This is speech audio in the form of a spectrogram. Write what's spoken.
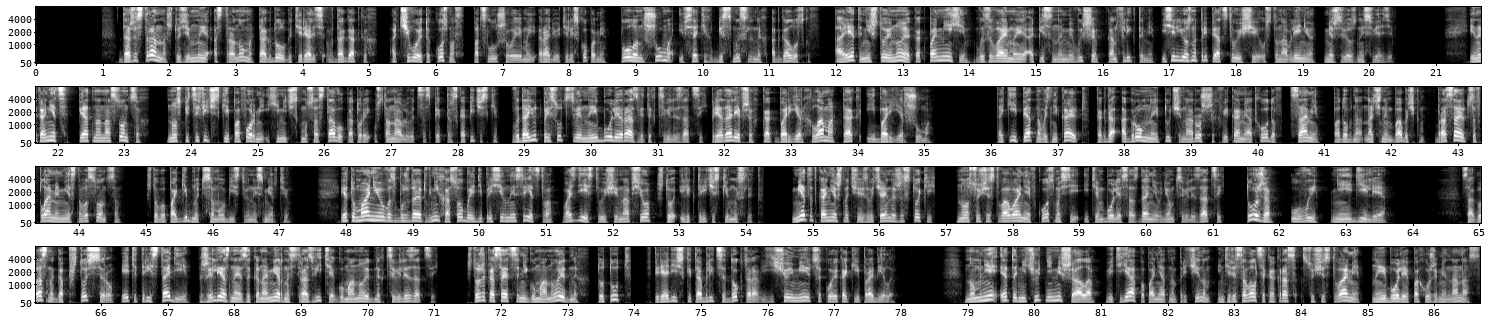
Даже странно, что земные астрономы так долго терялись в догадках, Отчего это космос, подслушиваемый радиотелескопами, полон шума и всяких бессмысленных отголосков? А это не что иное, как помехи, вызываемые описанными выше конфликтами и серьезно препятствующие установлению межзвездной связи. И, наконец, пятна на солнцах, но специфические по форме и химическому составу, который устанавливается спектроскопически, выдают присутствие наиболее развитых цивилизаций, преодолевших как барьер хлама, так и барьер шума. Такие пятна возникают, когда огромные тучи наросших веками отходов сами, подобно ночным бабочкам, бросаются в пламя местного солнца, чтобы погибнуть самоубийственной смертью. Эту манию возбуждают в них особые депрессивные средства, воздействующие на все, что электрически мыслит. Метод, конечно, чрезвычайно жестокий, но существование в космосе и тем более создание в нем цивилизаций тоже, увы, не идиллия. Согласно Гапштоссеру, эти три стадии – железная закономерность развития гуманоидных цивилизаций. Что же касается негуманоидных, то тут, в периодической таблице доктора, еще имеются кое-какие пробелы. Но мне это ничуть не мешало, ведь я, по понятным причинам, интересовался как раз существами, наиболее похожими на нас.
